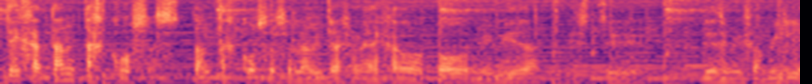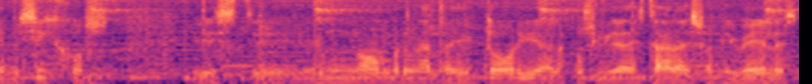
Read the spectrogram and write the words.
Deja tantas cosas, tantas cosas, el arbitraje me ha dejado todo en mi vida, este, desde mi familia, mis hijos, este, un nombre, una trayectoria, la posibilidad de estar a esos niveles.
